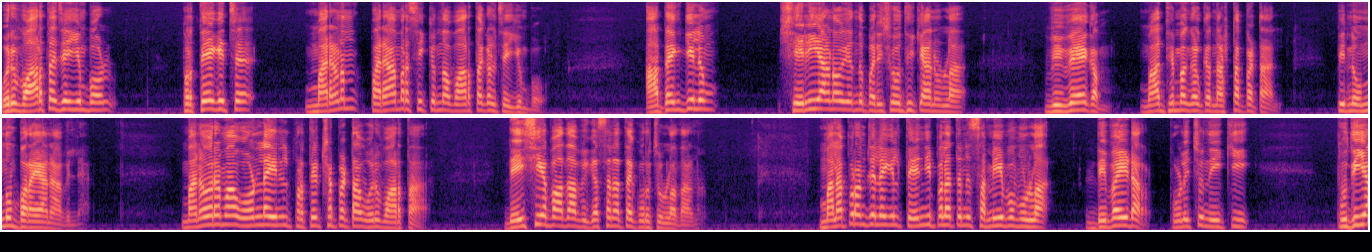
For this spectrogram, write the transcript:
ഒരു വാർത്ത ചെയ്യുമ്പോൾ പ്രത്യേകിച്ച് മരണം പരാമർശിക്കുന്ന വാർത്തകൾ ചെയ്യുമ്പോൾ അതെങ്കിലും ശരിയാണോ എന്ന് പരിശോധിക്കാനുള്ള വിവേകം മാധ്യമങ്ങൾക്ക് നഷ്ടപ്പെട്ടാൽ പിന്നെ ഒന്നും പറയാനാവില്ല. മനോരമ ഓൺലൈനിൽ പ്രത്യക്ഷപ്പെട്ട ഒരു വാർത്ത ദേശീയപാത വികസനത്തെക്കുറിച്ചുള്ളതാണ്. മലപ്പുറം ജില്ലയിൽ തേഞ്ഞിപ്പലത്തിന് സമീപമുള്ള ഡിവൈഡർ പൊളിച്ചു നീക്കി പുതിയ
